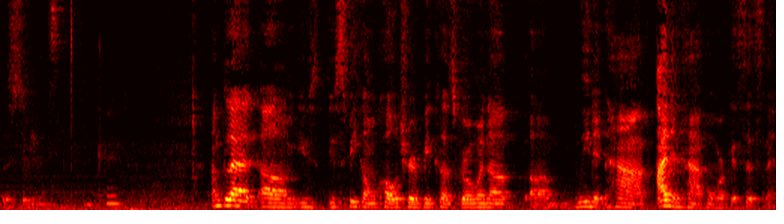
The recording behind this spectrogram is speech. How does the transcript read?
the students. Okay. I'm glad um, you you speak on culture because growing up, um, we didn't have I didn't have homework assistant,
